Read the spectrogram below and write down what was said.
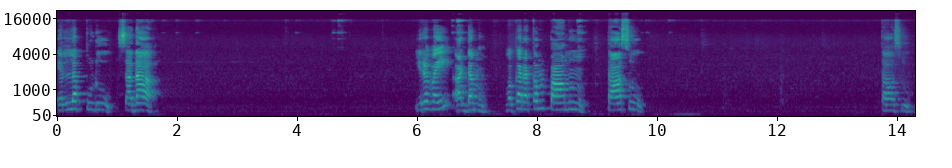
ఎల్లప్పుడూ సదా. ఇరవై అడ్డము. ఒక రకం పాము. తాసు. తాసు.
